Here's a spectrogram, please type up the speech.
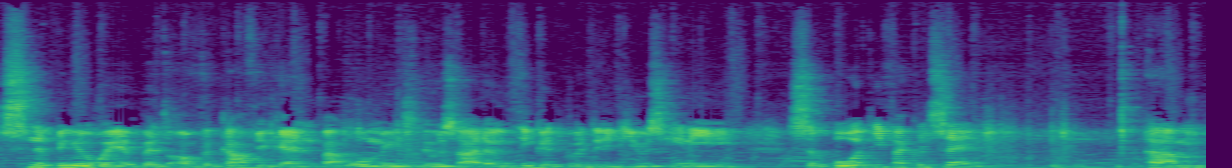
snipping away a bit of the cuff you can by all means do so. I don't think it would reduce any support if I could say. Um,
